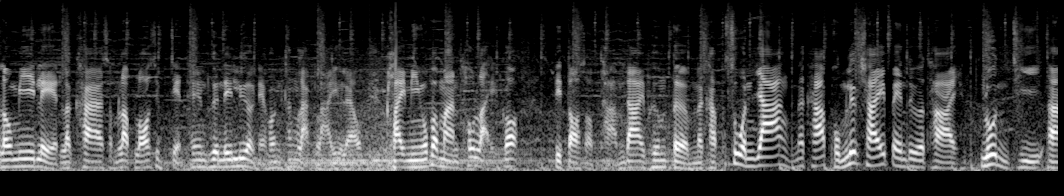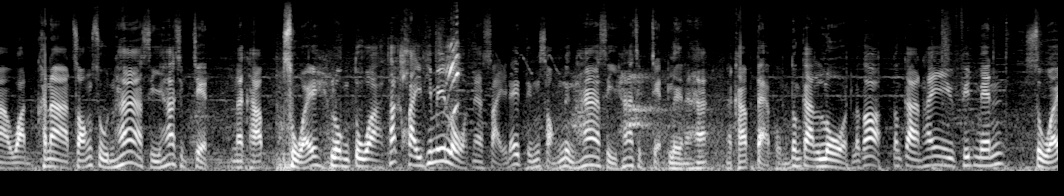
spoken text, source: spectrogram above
เรามีเลทราคาสำหรับล้อ 17 ให้เพื่อนๆได้เลือกเนี่ยค่อนข้างหลากหลายอยู่แล้ว ใครมีงบประมาณเท่าไหร่ก็ ติดต่อสอบถามได้เพิ่มเติมนะครับ ส่วนยางนะครับผมเลือกใช้เป็น Toyota รุ่น TR1 ขนาด 205 457 นะครับ สวยลงตัวถ้าใครที่ไม่โหลดเนี่ยใส่ได้ถึง 215 457 เลยนะฮะนะครับแต่ผมต้องการโหลดแล้วก็ต้องการให้ฟิตเมนต์สวย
